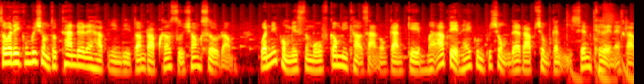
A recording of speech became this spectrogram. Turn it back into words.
สวัสดีคุณผู้ชมทุกท่านด้วยนะครับ ยินดีต้อนรับเข้าสู่ช่องโซรัมวันนี้ผมมิสเตอร์มูฟก็มีข่าวสารวงการเกมมาอัปเดตให้คุณผู้ชมได้รับชมกันอีกเช่นเคยนะครับ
